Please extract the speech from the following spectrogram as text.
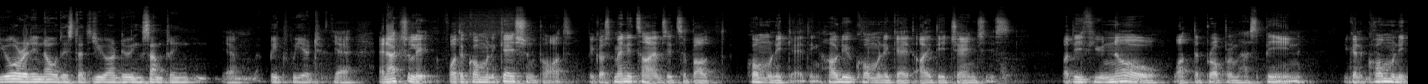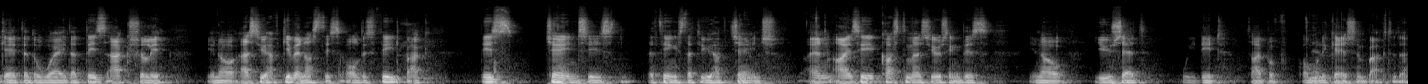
you already notice that you are doing something yeah, a bit weird. yeah. And actually, for the communication part, because many times it's about communicating. How do you communicate IT changes? But if you know what the problem has been, you can communicate it a way that this actually, you know, as you have given us this all this feedback, this changes the things that you have changed. And I see customers using this, you know, you said we did type of communication back to the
